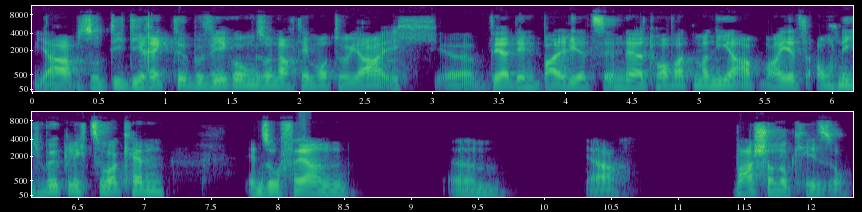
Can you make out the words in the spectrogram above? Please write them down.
ja, so die direkte Bewegung, so nach dem Motto, ja, ich äh, wehr den Ball jetzt in der Torwartmanier ab, war jetzt auch nicht wirklich zu erkennen. Insofern, ähm, ja, war schon okay so.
